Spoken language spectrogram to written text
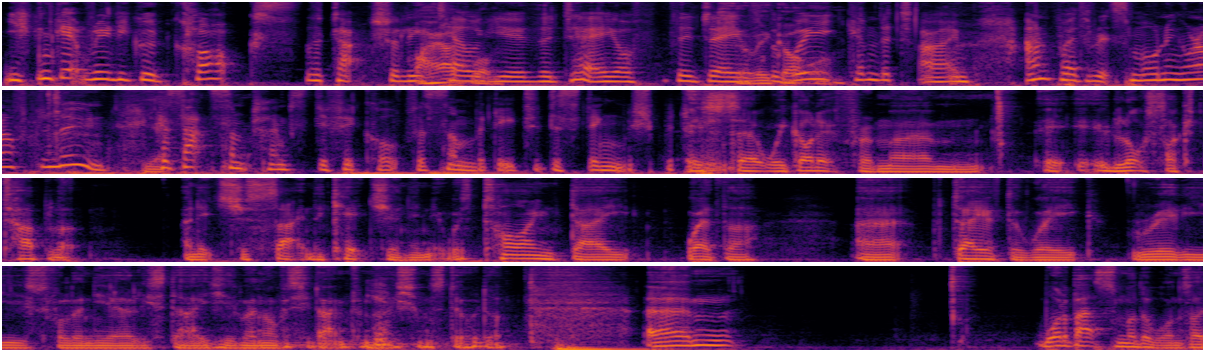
You can get really good clocks that actually I tell you the day of the day So of the week one. and the time, and whether it's morning or afternoon, because that's sometimes difficult for somebody to distinguish between. It's, uh, we got it from, um, it, it looks like a tablet and it's just sat in the kitchen and it was time, date, weather, uh, day of the week, really useful in the early stages when obviously that information was still done. Um, what about some other ones? Uh,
